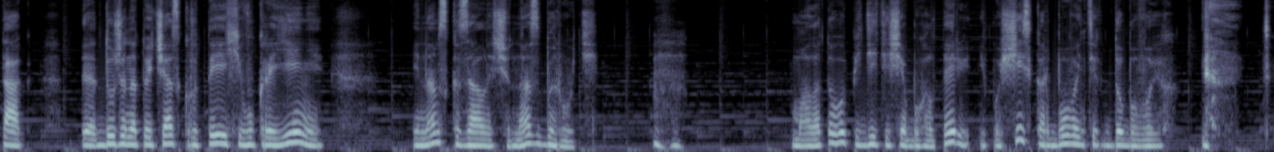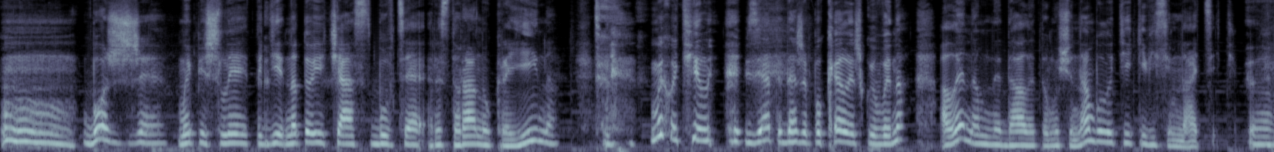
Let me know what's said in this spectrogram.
так, Е, дуже на той час крутий і в Україні. І нам сказали, що нас беруть. Мгм. Мало того, підіть ще в бухгалтерію і по шість карбованців добових. Боже, ми пішли тоді. На той час був це ресторан Україна. Ми хотіли взяти навіть по келишку вина, але нам не дали, тому що нам було тільки 18. Ага.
